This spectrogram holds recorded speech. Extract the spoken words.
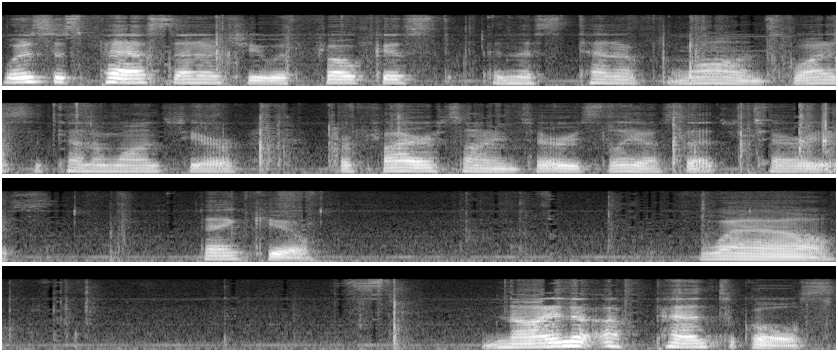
what is this past energy with focused and this Ten of Wands? Why is the Ten of Wands here for fire signs? Aries, Leo, Sagittarius. Thank you. Wow. Nine of Pentacles,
